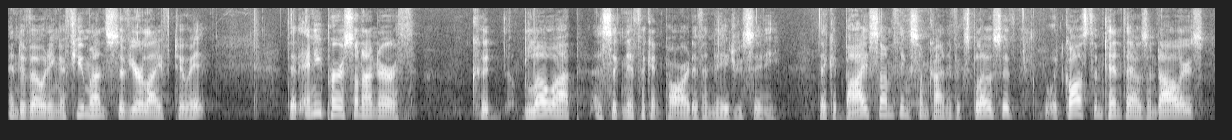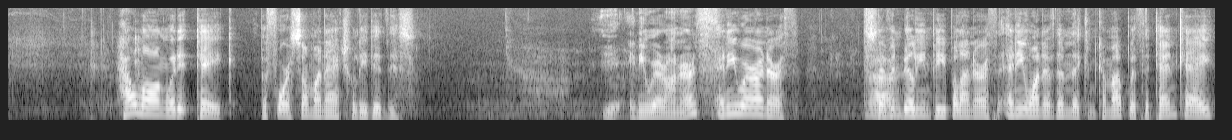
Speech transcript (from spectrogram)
and devoting a few months of your life to it, that any person on earth could blow up a significant part of a major city. They could buy something, some kind of explosive. It would cost them $10,000. How long would it take before someone actually did this? Anywhere on Earth? Anywhere on Earth. Seven uh, billion people on Earth, any one of them that can come up with the 10K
